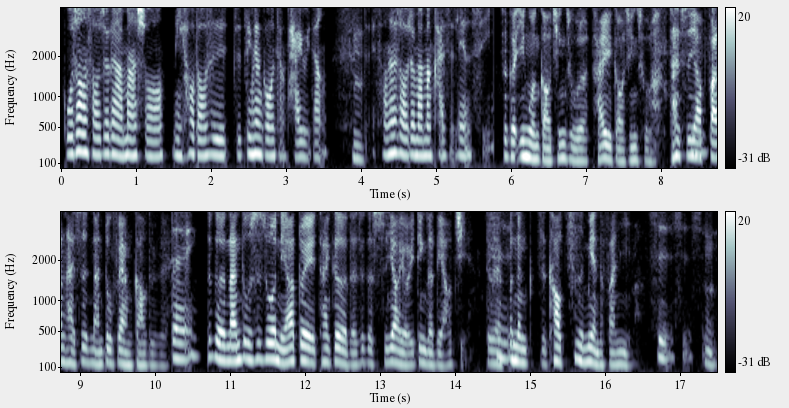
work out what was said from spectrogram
国中的时候就跟阿妈说，你以后都是就尽量跟我讲台语这样，嗯，对，从那时候就慢慢开始练习。这个英文搞清楚了，台语搞清楚了，但是要翻还是难度非常高，对不对？对，这个难度是说你要对泰戈尔的这个诗要有一定的了解。对，不能只靠字面的翻译嘛。是是是，嗯，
